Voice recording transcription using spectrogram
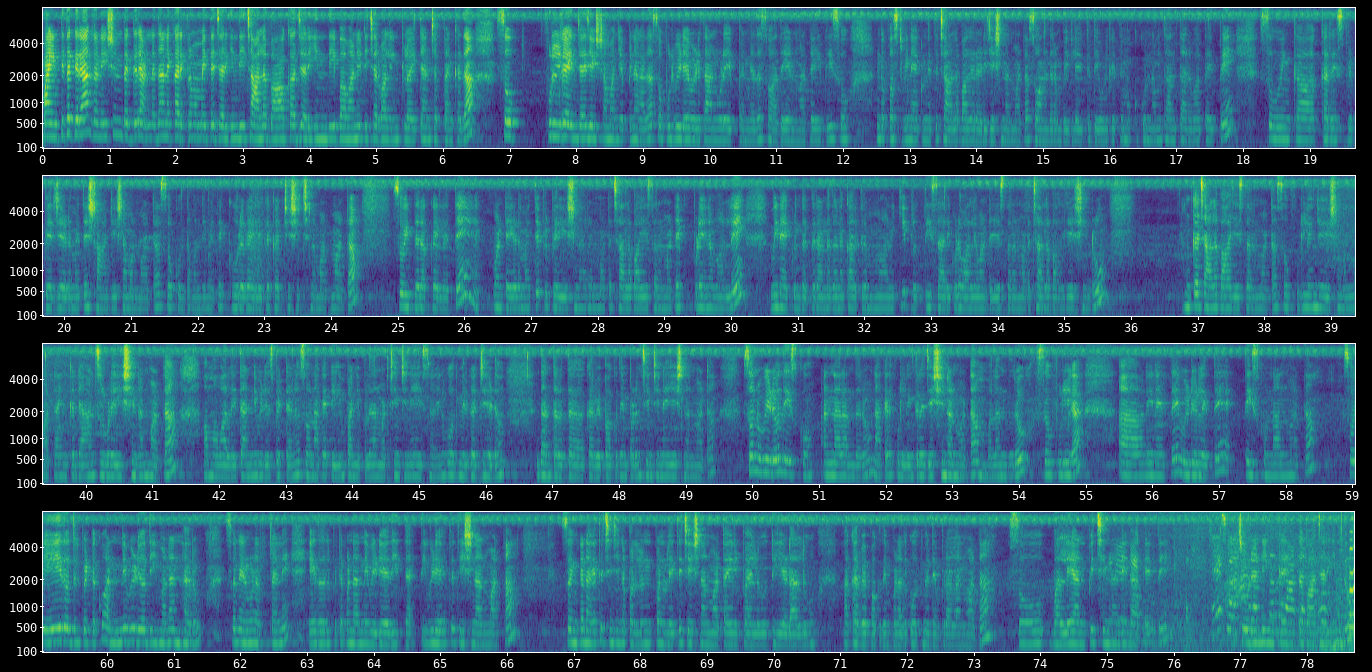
మా ఇంటి దగ్గర గణేషుని దగ్గర అన్నదాన కార్యక్రమం అయితే జరిగింది. చాలా బాగా జరిగింది. భవానీ టీచర్ వాళ్ళ ఇంట్లో అయితే అని చెప్పాను కదా. సో ఫుల్గా ఎంజాయ్ చేసినామని చెప్పిన కదా. సో ఫుల్ వీడియో పెడతా అని కూడా చెప్పాను కదా. సో అదే అనమాట ఇది. సో ఇంకా ఫస్ట్ వినాయకుని అయితే చాలా బాగా రెడీ చేసింది అనమాట సో అందరం వెళ్ళి అయితే దేవుడికి అయితే మొక్కుకున్నాం. దాని తర్వాత అయితే సో ఇంకా కర్రీస్ ప్రిపేర్ చేయడం అయితే స్టార్ట్ చేసినాం అనమాట సో కొంతమంది అయితే కూరగాయలు అయితే కట్ చేసి ఇచ్చినాం అనమాట సో ఇద్దరు అక్కలు అయితే వంట చేయడం అయితే ప్రిపేర్ చేసినారనమాట చాలా బాగా చేస్తారనమాట ఎప్పుడైనా వాళ్ళే వినాయకుని దగ్గర అన్నదాన కార్యక్రమానికి ప్రతిసారి కూడా వాళ్ళే వంట చేస్తారనమాట చాలా బాగా చేసిండ్రు. ఇంకా చాలా బాగా చేస్తారనమాట సో ఫుల్ ఎంజాయ్ చేసినాం అనమాట ఇంకా డ్యాన్సులు కూడా చేసిండ్రనమాట అమ్మ వాళ్ళైతే అన్ని వీడియోస్ పెట్టాను. సో నాకైతే ఏం పని చెప్పలేదు అనమాట చిన్న చిన్న చేసిన నేను. కొత్తిమీర కట్ చేయడం దాని తర్వాత కరివేపాకు దింపడం చిన్న చిన్న చేసిన అనమాట సో నువ్వు వీడియోలు తీసుకో అన్నారు అందరూ. నాకైతే ఫుల్ ఎంకరేజ్ చేసిండ్రు అనమాట అమ్మలందరూ. సో ఫుల్గా నేనైతే వీడియోలు అయితే తీసుకున్నాను అనమాట సో ఏది వదిలిపెట్టకు అన్ని వీడియో తీయమని అన్నారు. సో నేను కూడా అట్లనే ఏది వదిలిపెట్టకుండా అన్ని వీడియో తీ వీడియో అయితే తీసిన అనమాట సో ఇంకా నాకైతే చిన్న చిన్న పనులు పనులు అయితే చేసిన అనమాట ఎల్లిపాయలు తీయడాలు ఆ కరివేపాకు దింపడాలు కొత్తిమీర దింపడాలు అనమాట సో భలే అనిపించిందండి నాకైతే. సో చూడండి ఇంకా ఎంత బాగా జరిగిందో.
